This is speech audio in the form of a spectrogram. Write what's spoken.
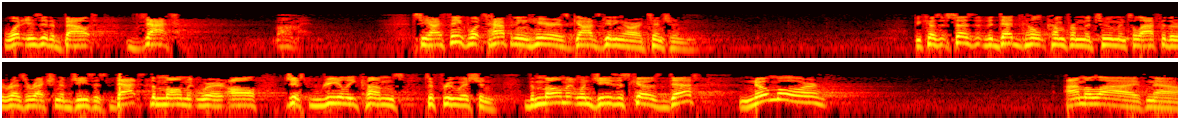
What is it about that moment? See, I think what's happening here is God's getting our attention. Because it says that the dead don't come from the tomb until after the resurrection of Jesus. That's the moment where it all just really comes to fruition. The moment when Jesus goes, Death, no more. I'm alive now.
